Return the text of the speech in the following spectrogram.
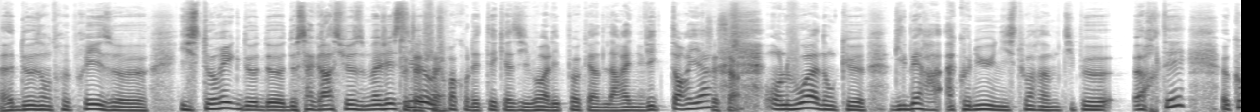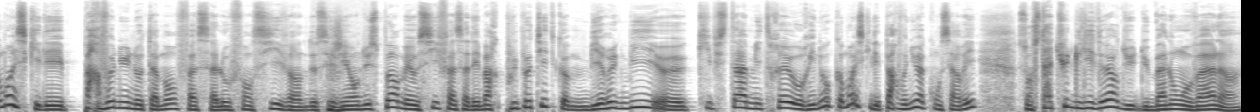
euh, deux entreprises euh, historiques de, de, sa gracieuse majesté. Je crois qu'on était quasiment à l'époque hein, de la reine Victoria. C'est ça. On le voit, donc euh, Gilbert a, connu une histoire un petit peu heurté. Euh, comment est-ce qu'il est parvenu, notamment face à l'offensive hein, de ces hmm. géants du sport, mais aussi face à des marques plus petites comme Birugby, euh, Kipsta, Mitre ou Rhino Comment est-ce qu'il est parvenu à conserver son statut de leader du, ballon ovale hein?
